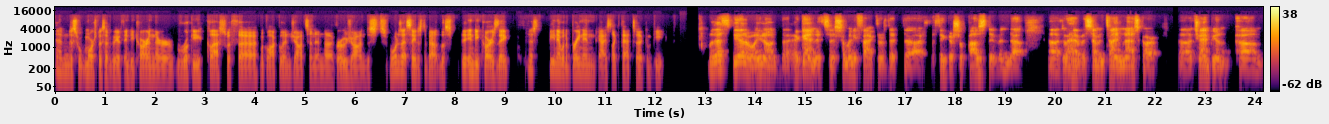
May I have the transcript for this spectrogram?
And just more specifically with IndyCar and their rookie class with uh, McLaughlin, Johnson, and uh, Grosjean, just what does that say just about this IndyCars? They just being able to bring in guys like that to compete. Well, that's the other one. You know, again, it's uh, so many factors that uh, I think are so positive, and uh, uh to have a seven-time NASCAR uh, champion um,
